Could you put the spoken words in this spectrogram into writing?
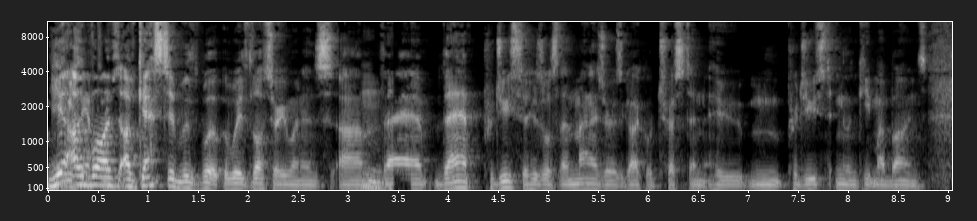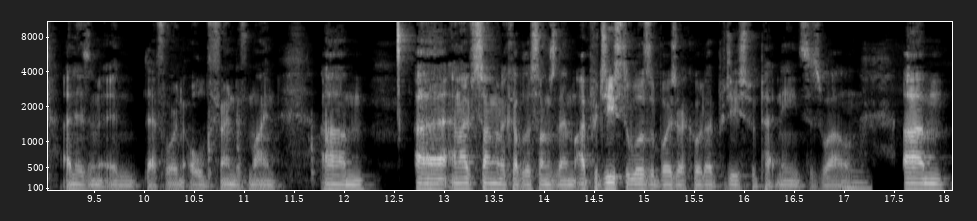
Yeah, I, well, I've, I've guested with with lottery winners. Um, Mm. Their their producer, who's also their manager, is a guy called Tristan, who mm, produced England Keep My Bones, and is an, and therefore an old friend of mine. Um, uh, and I've sung on a couple of songs with them. I produced the Wilswood Buoys record. I produced for Pet Needs as well. Mm. Um,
